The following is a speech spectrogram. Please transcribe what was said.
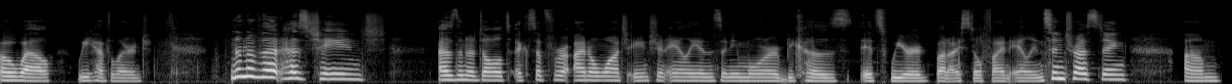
Oh well, we have learned. None of that has changed as an adult, except for I don't watch Ancient Aliens anymore because it's weird, but I still find aliens interesting. Um,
